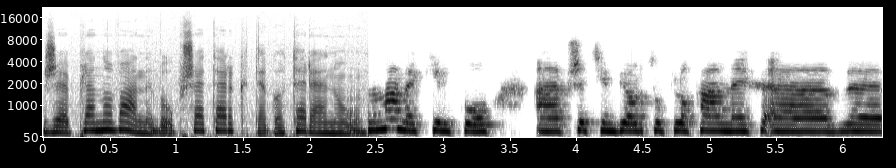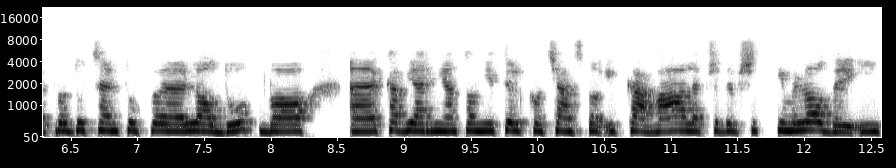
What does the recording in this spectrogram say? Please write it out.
że planowany był przetarg tego terenu. Mamy kilku e, przedsiębiorców lokalnych, e, producentów e, lodów, bo e, kawiarnia to nie tylko ciasto i kawa, ale przede wszystkim lody i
